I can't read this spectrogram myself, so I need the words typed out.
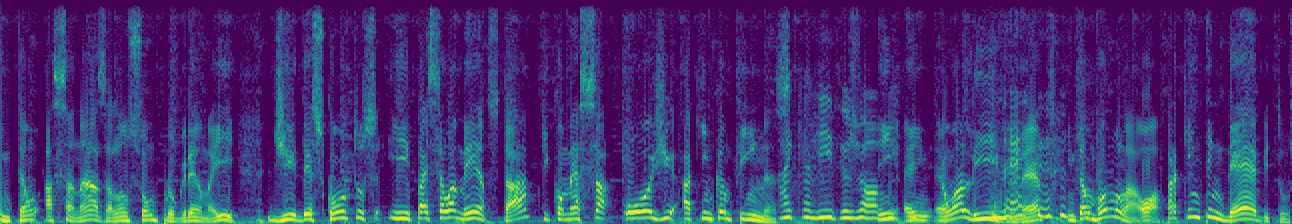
Então, a Sanasa lançou um programa aí de descontos e parcelamentos, tá? Que começa hoje aqui em Campinas. Ai, que alívio, jovem. E É, é um alívio, Né? né? Então vamos lá, ó. Para quem tem débitos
